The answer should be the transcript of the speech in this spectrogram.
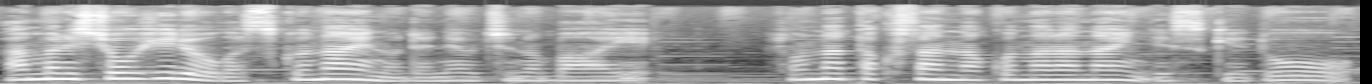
あんまり消費量が少ないのでねうちの場合。そんなたくさんなくならないんですけど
